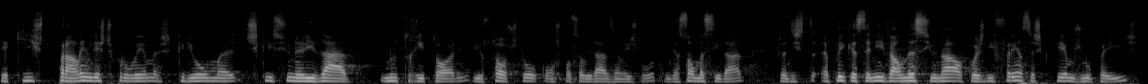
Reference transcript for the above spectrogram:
é que isto, para além destes problemas, criou uma discricionariedade no território. Eu só estou com responsabilidades em Lisboa, portanto, é só uma cidade. Portanto, isto aplica-se a nível nacional com as diferenças que temos no país.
